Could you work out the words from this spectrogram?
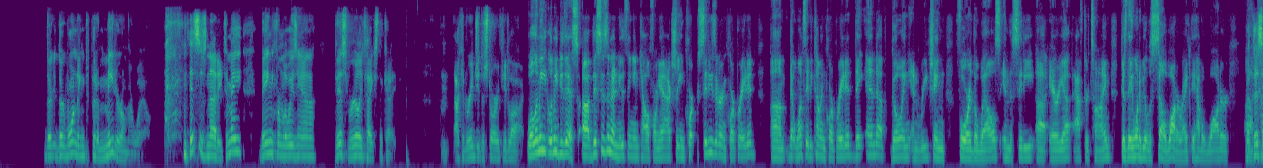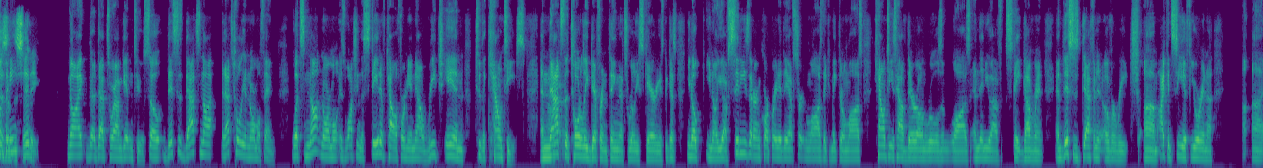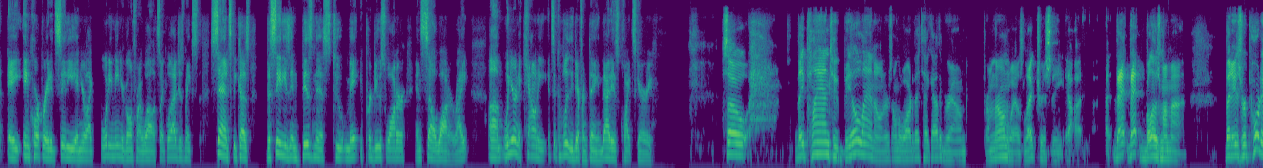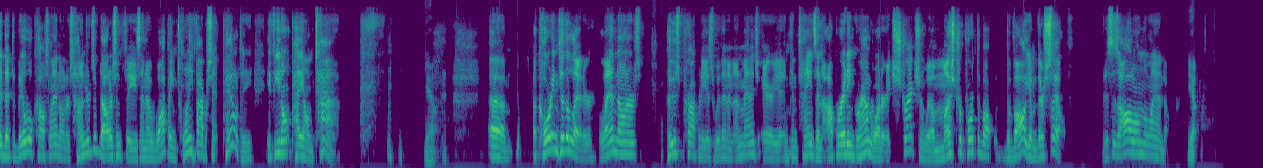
they're, they're wanting to put a meter on their well. this is nutty to me. Being from Louisiana, this really takes the cake. I could read you the story if you'd like. Well, let me let me do this. Uh, this isn't a new thing in California. Actually, in cor- cities that are incorporated, um, that once they become incorporated, they end up going and reaching for the wells in the city uh, area after time because they want to be able to sell water. Right? They have a water. Uh, but this company. isn't the city. No, I th- that's where I'm getting to. So this is that's not that's totally a normal thing. What's not normal is watching the state of California now reach in to the counties. And that's okay. the totally different thing that's really scary is because you know, you know, you have cities that are incorporated, they have certain laws, they can make their own laws. Counties have their own rules and laws, and then you have state government. And this is definite overreach. Um, I could see if you were in a uh, a incorporated city and you're like what do you mean you're going for my well it's like well that just makes sense because the city's in business to make produce water and sell water, right? Um, when you're in a county, it's a completely different thing. That is quite scary. So they plan to bill landowners on the water they take out of the ground from their own wells, electricity. Uh, uh that that blows my mind. But it is reported that the bill will cost landowners hundreds of dollars in fees and a whopping 25% penalty if you don't pay on time. yeah. Um, according to the letter, landowners whose property is within an unmanaged area and contains an operating groundwater extraction well must report the vo- the volume themselves. This is all on the landowner. Yep.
